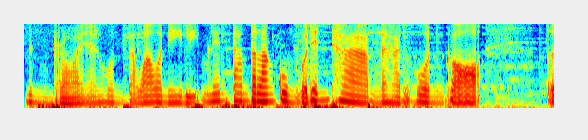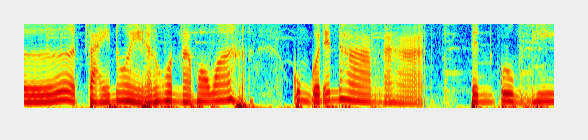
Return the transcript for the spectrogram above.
หนึ่งร้อยนะทุกคน แต่ว่าวันนี้ลิมาเล่นตามตารางกลุ่ม Golden Time นะคะทุกคนก็เออใจหน่อยนะทุกคนนะเพราะว่ากลุ่ม Golden Time นะคะเป็นกลุ่มที่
